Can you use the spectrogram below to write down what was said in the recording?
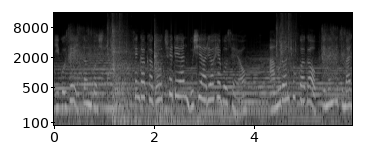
이곳에 있던 것이다. 생각하고 최대한 무시하려 해보세요. 아무런 효과가 없기는 하지만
